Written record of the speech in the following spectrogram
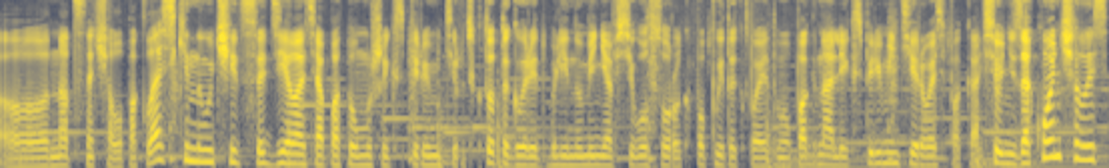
надо сначала по классике научиться делать, а потом уже экспериментировать. Кто-то говорит, блин, у меня всего 40 попыток, поэтому погнали экспериментировать, пока все не закончилось.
